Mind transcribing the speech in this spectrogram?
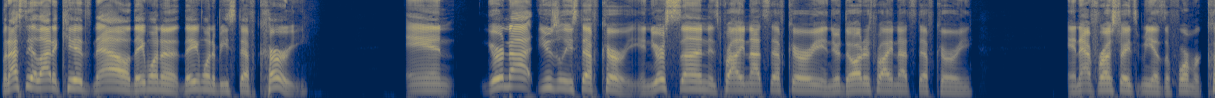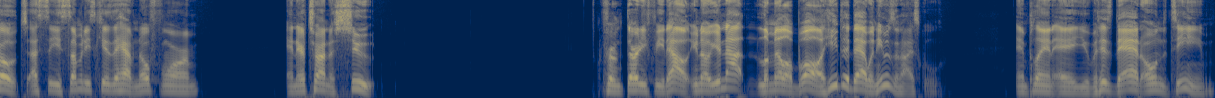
But I see a lot of kids now they want to they want to be Steph Curry, and you're not usually Steph Curry, and your son is probably not Steph Curry, and your daughter's probably not Steph Curry, and that frustrates me as a former coach. I see some of these kids they have no form, and they're trying to shoot from 30 feet out. You know, you're not LaMelo Ball. He did that when he was in high school and playing AAU, but his dad owned the team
